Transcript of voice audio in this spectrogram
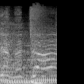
in the dark.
